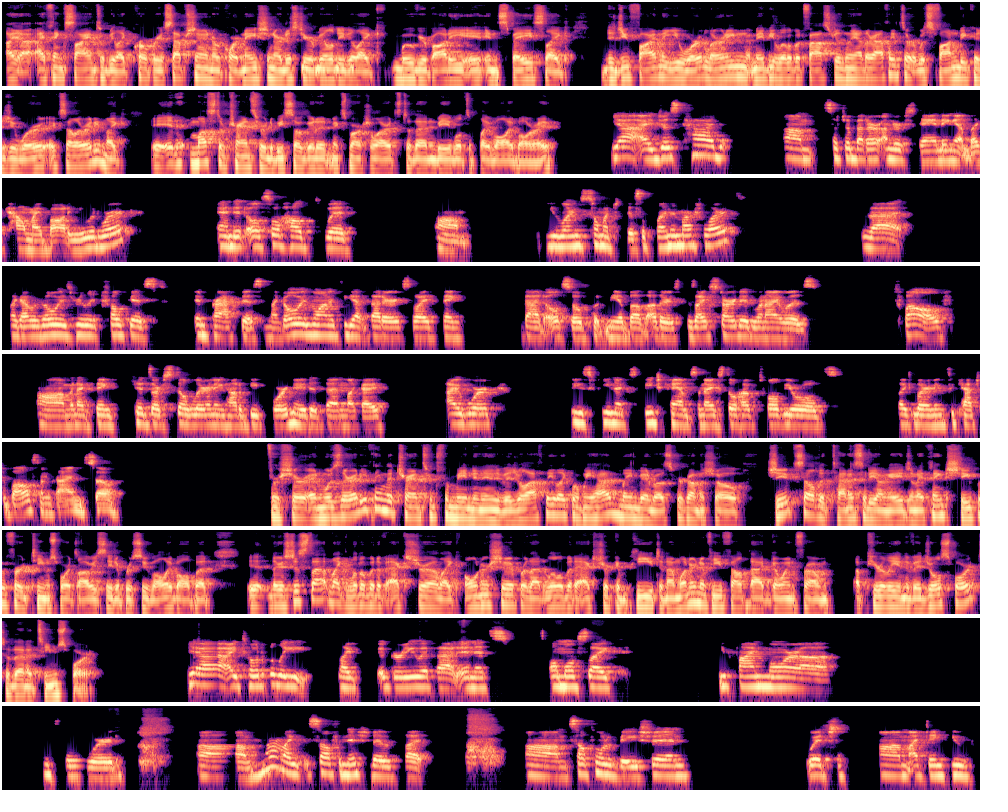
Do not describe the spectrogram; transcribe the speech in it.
I, I think science would be like proprioception or coordination or just your ability to mm-hmm. like move your body in, space. Like, did you find that you were learning maybe a little bit faster than the other athletes, or it was fun because you were accelerating? Like, it, it must have transferred to be so good at mixed martial arts to then be able to play volleyball, right? Yeah, I just had um, such a better understanding of like how my body would work. And it also helped with, um, you learn so much discipline in martial arts that like I was always really focused in practice and like always wanted to get better. So I think that also put me above others because I started when I was 12. Um, and I think kids are still learning how to be coordinated then. Like I, I work these Phoenix beach camps and I still have 12 year olds like learning to catch a ball sometimes. So for sure. And was there anything that transferred from being an individual athlete? Like when we had Lane Van Buskirk on the show, she excelled at tennis at a young age. And I think she preferred team sports, obviously, to pursue volleyball. But it, there's just that like little bit of extra like ownership or that little bit of extra compete. And I'm wondering if you felt that going from a purely individual sport to then a team sport. Yeah, I totally like agree with that. And it's almost like you find more uh what's the word um not like self initiative but um self motivation which um i think you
